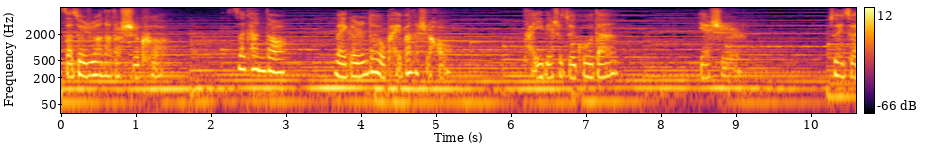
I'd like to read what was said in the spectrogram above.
在最热闹的时刻，在看到每个人都有陪伴的时候，他一定是最孤单。也是最最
